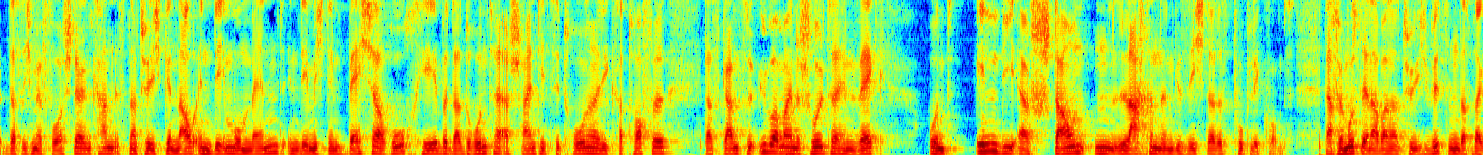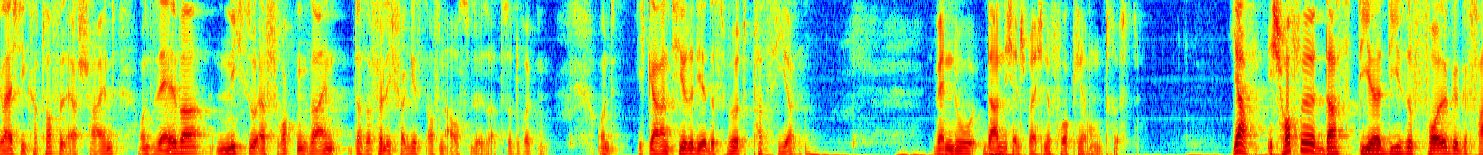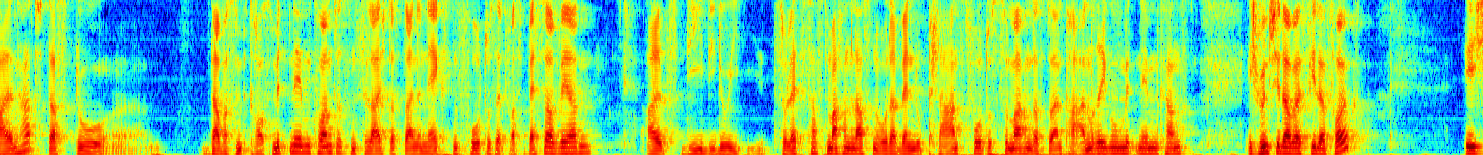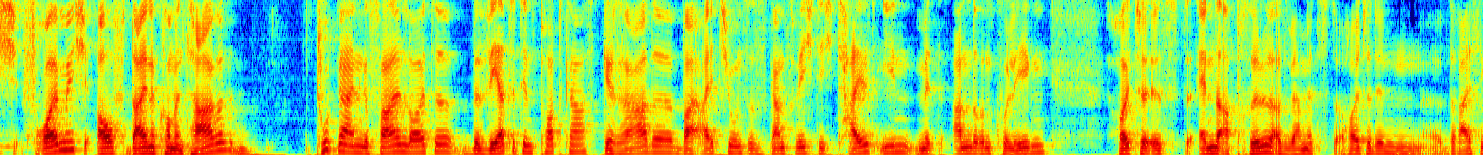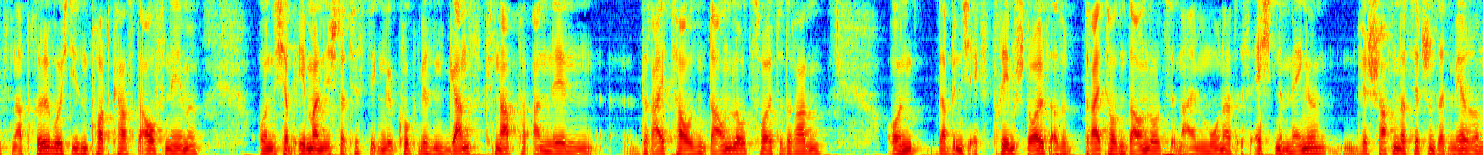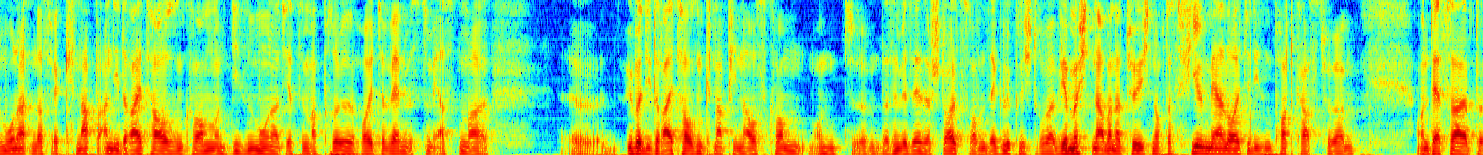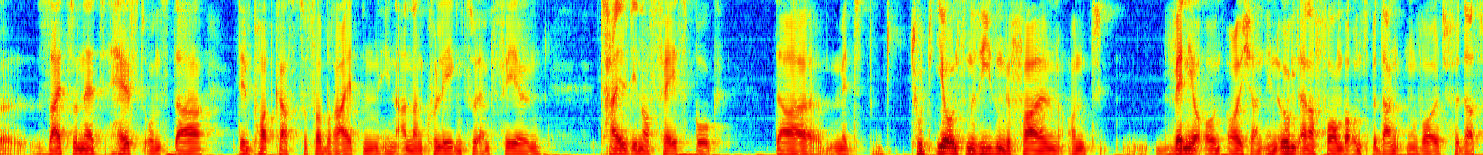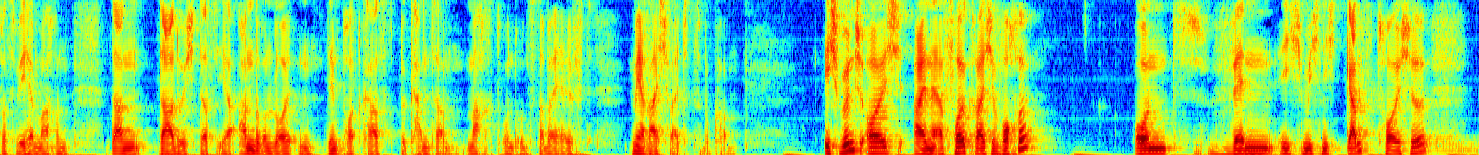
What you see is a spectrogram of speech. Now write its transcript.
das ich mir vorstellen kann, ist natürlich genau in dem Moment, in dem ich den Becher hochhebe, darunter erscheint die Zitrone, die Kartoffel, das Ganze über meine Schulter hinweg und in die erstaunten, lachenden Gesichter des Publikums. Dafür muss er aber natürlich wissen, dass da gleich die Kartoffel erscheint und selber nicht so erschrocken sein, dass er völlig vergisst, auf den Auslöser zu drücken. Und ich garantiere dir, das wird passieren, wenn du da nicht entsprechende Vorkehrungen triffst. Ja, ich hoffe, dass dir diese Folge gefallen hat, dass du äh, da was mit, draus mitnehmen konntest und vielleicht, dass deine nächsten Fotos etwas besser werden als die, die du zuletzt hast machen lassen oder wenn du planst, Fotos zu machen, dass du ein paar Anregungen mitnehmen kannst. Ich wünsche dir dabei viel Erfolg. Ich freue mich auf deine Kommentare. Tut mir einen Gefallen, Leute. Bewertet den Podcast. Gerade bei iTunes ist es ganz wichtig. Teilt ihn mit anderen Kollegen. Heute ist Ende April, also wir haben jetzt heute den 30. Äh, April, wo ich diesen Podcast aufnehme. Und ich habe eben mal in die Statistiken geguckt. Wir sind ganz knapp an den 3000 Downloads heute dran. Und da bin ich extrem stolz. Also 3000 Downloads in einem Monat ist echt eine Menge. Wir schaffen das jetzt schon seit mehreren Monaten, dass wir knapp an die 3000 kommen. Und diesen Monat, jetzt im April, heute werden wir es zum ersten Mal äh, über die 3000 knapp hinauskommen. Und äh, da sind wir sehr, sehr stolz drauf und sehr glücklich drüber. Wir möchten aber natürlich noch, dass viel mehr Leute diesen Podcast hören. Und deshalb äh, seid so nett, helft uns da, den Podcast zu verbreiten, ihn anderen Kollegen zu empfehlen. Teilt ihn auf Facebook. Damit tut ihr uns einen Riesengefallen und wenn ihr euch in irgendeiner Form bei uns bedanken wollt für das, was wir hier machen, dann dadurch, dass ihr anderen Leuten den Podcast bekannter macht und uns dabei helft, mehr Reichweite zu bekommen. Ich wünsche euch eine erfolgreiche Woche und wenn ich mich nicht ganz täusche,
